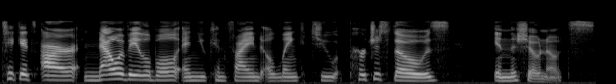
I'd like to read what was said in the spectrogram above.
Tickets are now available, and you can find a link to purchase those in the show notes.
